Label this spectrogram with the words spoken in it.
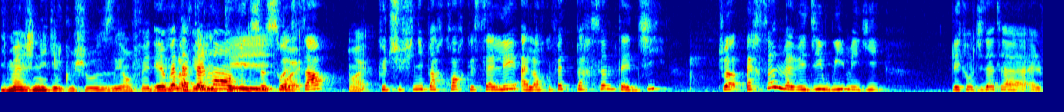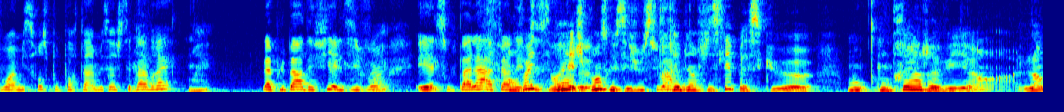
imaginer quelque chose et en fait, Et en bon, fait, t'as tellement envie que ce soit ouais, ça que tu finis par croire que ça l'est, alors qu'en fait, personne t'a dit. Tu vois, personne m'avait dit, oui, Meggy, les candidates, à- elles vont à Miss France pour porter un message. C'est pas vrai? ouais. La plupart des filles, elles y vont Ouais. et elles sont pas là à faire En des fait, ouais, de- je pense que c'est juste très bien ficelé parce que, euh, moi, au contraire, j'avais euh,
